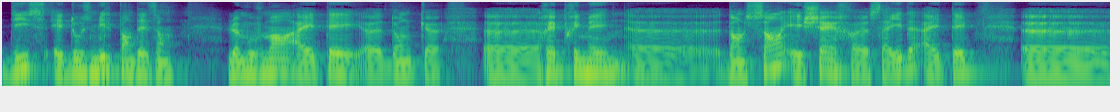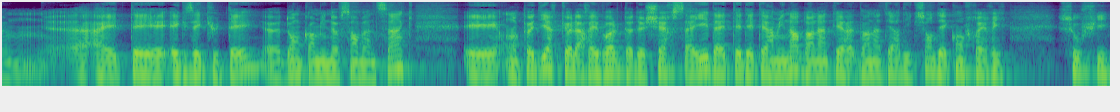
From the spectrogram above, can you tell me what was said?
10 et 12 000 pendaisons. le mouvement a été donc réprimé dans le sang et Cher Saïd a été a été exécuté donc en 1925 et on peut dire que la révolte de Cher Saïd a été déterminante dans l'interdiction des confréries soufis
